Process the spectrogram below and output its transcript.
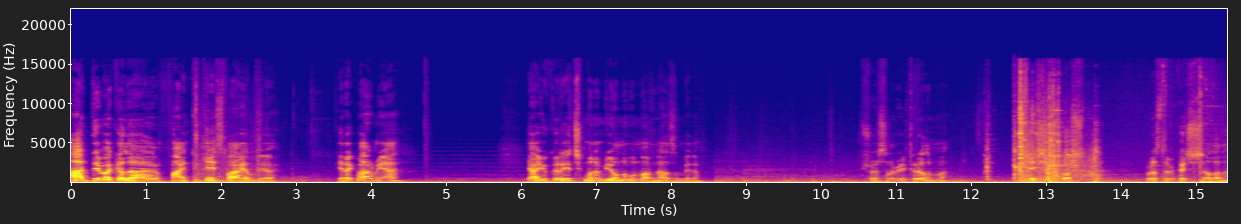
Hadi bakalım. Find the case file diyor. Gerek var mı ya? Ya yukarıya çıkmanın bir yolunu bulmam lazım benim. Şurasını bir kıralım mı? Değişiklik olsun. Burası da bir kaçış alanı.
